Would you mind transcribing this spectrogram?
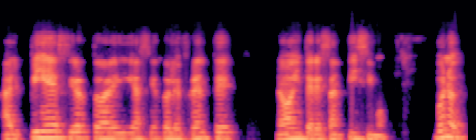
al pie, ¿cierto? Ahí haciéndole frente. No, interesantísimo. Bueno,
